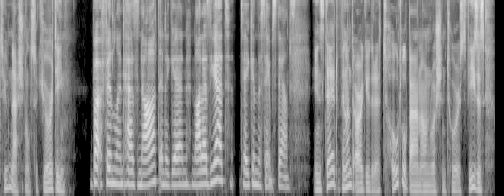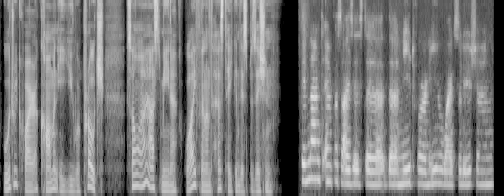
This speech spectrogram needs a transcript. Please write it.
to national security. But Finland has not, and again, not as yet, taken the same stance. Instead, Finland argued that a total ban on Russian tourist visas would require a common EU approach. So I asked Minna why Finland has taken this position. Finland emphasizes the, the need for an EU wide solution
